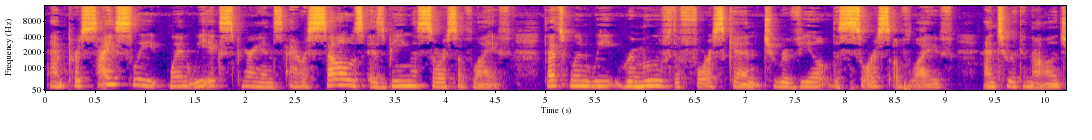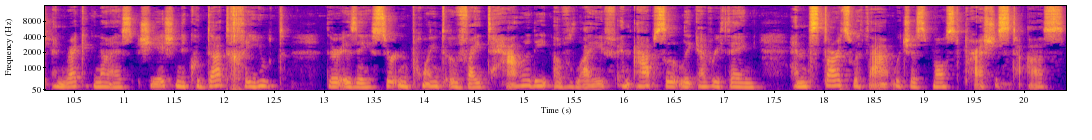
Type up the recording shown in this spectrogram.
And precisely when we experience ourselves as being the source of life, that's when we remove the foreskin to reveal the source of life and to acknowledge and recognize Shiesh Nikudat Chayut. There is a certain point of vitality of life in absolutely everything. And it starts with that which is most precious to us,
